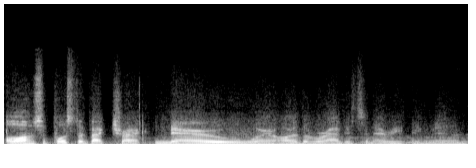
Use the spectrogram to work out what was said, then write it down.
Oh, I'm supposed to backtrack. No, where are the rabbits and everything, man?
